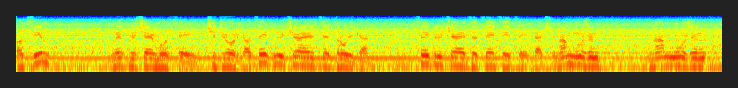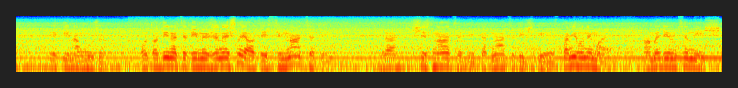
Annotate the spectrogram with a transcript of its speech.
оцим, ми включаємо оцей. Четверка, оцей включається, тройка. Цей включається, цей, цей, цей. Далі. Нам нужен, нам нужен, який нам нужен? От 11 ми вже знайшли, а оцей 17, да, 16, 15, 14. Там його немає. А ми дивимося нижче.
